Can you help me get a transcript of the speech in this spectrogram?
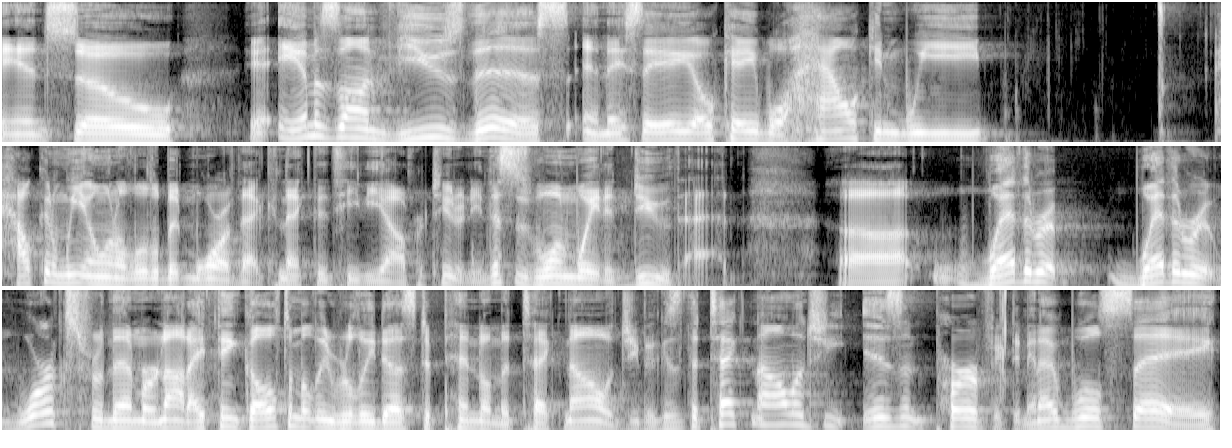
and so Amazon views this and they say, okay, well, how can we how can we own a little bit more of that connected TV opportunity? This is one way to do that. Uh, whether it whether it works for them or not, I think ultimately really does depend on the technology because the technology isn't perfect. I mean, I will say,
